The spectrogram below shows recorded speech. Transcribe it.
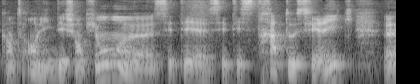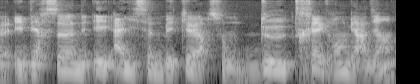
quand en Ligue des Champions, c'était c'était stratosphérique. Ederson et Baker sont deux très grands gardiens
